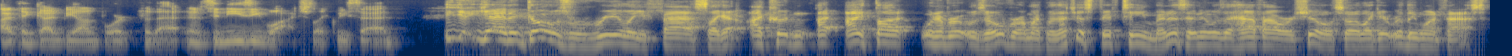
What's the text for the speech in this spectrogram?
I think I'd be on board for that, and it's an easy watch, like we said. Yeah, yeah, and it goes really fast. Like I, I couldn't. I, I thought whenever it was over, I'm like, was that just 15 minutes? And it was a half hour show, so like it really went fast.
